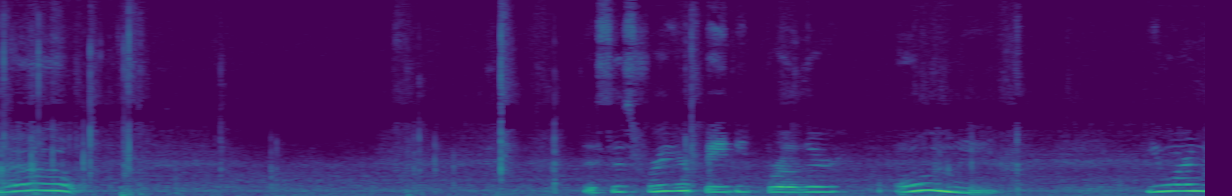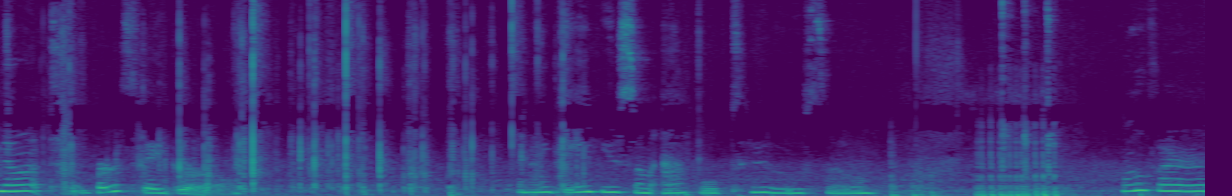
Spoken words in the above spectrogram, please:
No. This is for your baby brother only. You are not a birthday girl. And I gave you some apple too, so. Clover.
